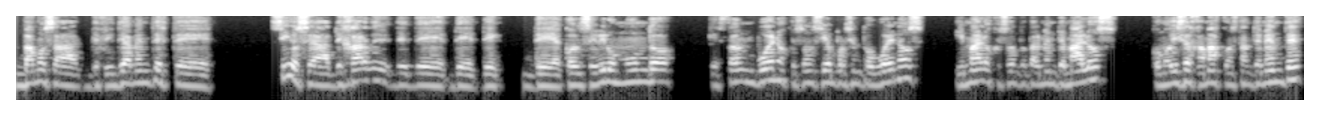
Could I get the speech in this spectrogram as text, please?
vamos a definitivamente, este, sí, o sea, dejar de, de, de, de, concebir un mundo que son buenos, que son 100% buenos, y malos que son totalmente malos, como dice el jamás constantemente,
